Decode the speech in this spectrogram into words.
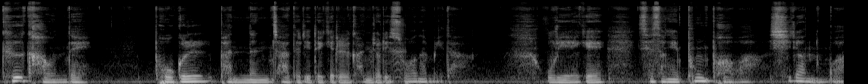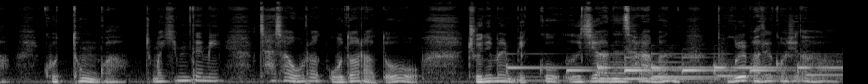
그 가운데 복을 받는 자들이 되기를 간절히 소원합니다. 우리에게 세상의 풍파와 시련과 고통과 정말 힘듦이 찾아오더라도 주님을 믿고 의지하는 사람은 복을 받을 것이다.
